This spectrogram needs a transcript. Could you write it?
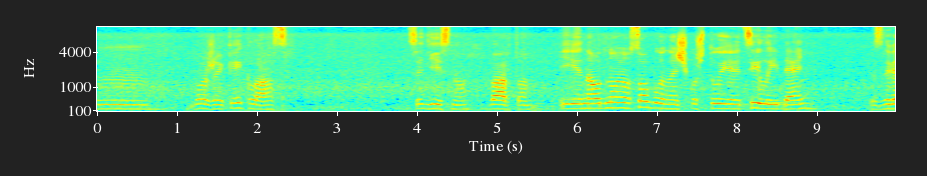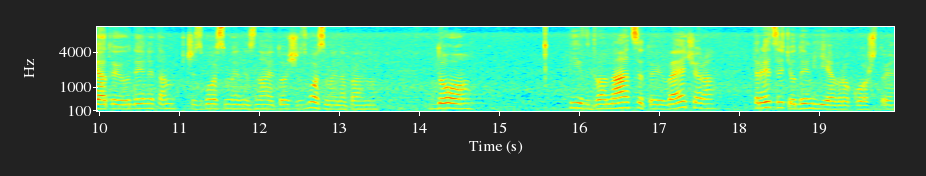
м Боже, який клас. Це дійсно варто. І на одну особу значить, коштує цілий день з 9 години там, чи з 8, не знаю точно, з 8, напевно, до пів 12 вечора 31 євро коштує.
